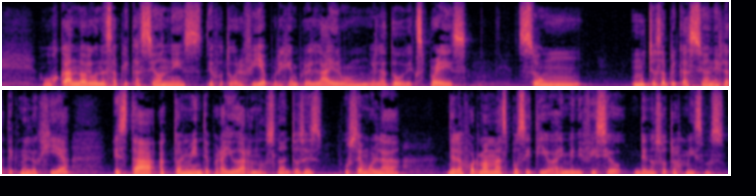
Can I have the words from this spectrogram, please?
buscando algunas aplicaciones de fotografía, por ejemplo el Lightroom, el Adobe Express. Son muchas aplicaciones, la tecnología está actualmente para ayudarnos, ¿no? Entonces usémosla de la forma más positiva en beneficio de nosotros mismos.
